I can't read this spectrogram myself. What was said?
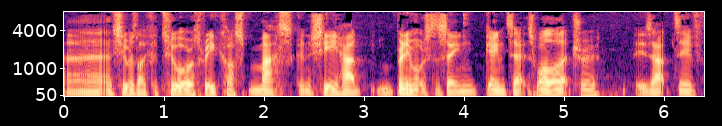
Uh, and she was like a two or a three cost mask, and she had pretty much the same game text. While Elektra is active,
